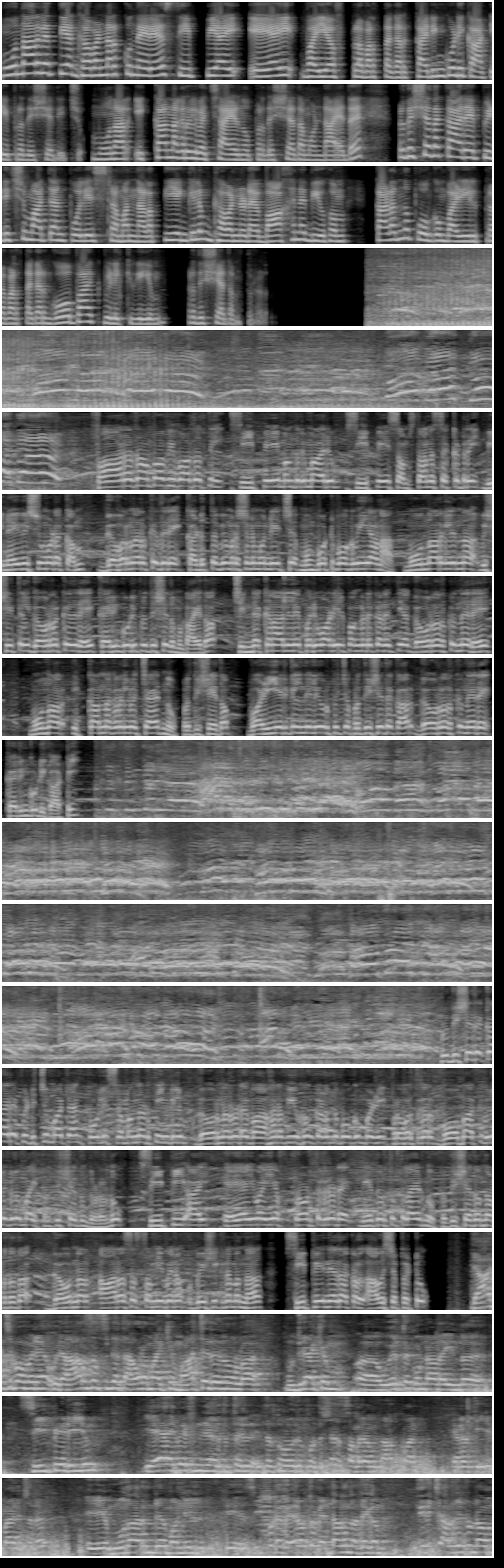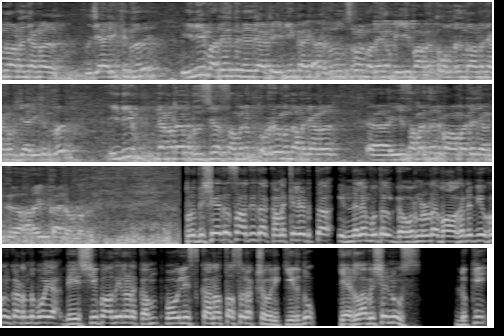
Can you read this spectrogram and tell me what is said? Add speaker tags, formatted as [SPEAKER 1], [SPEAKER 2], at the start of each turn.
[SPEAKER 1] മൂന്നാറിലെത്തിയ ഗവർണർക്കു നേരെ C P I A I Y F പ്രവർത്തകർ കരിങ്കൊടി കാട്ടി പ്രതിഷേധിച്ചു. മൂന്നാർ ഇക്കാ നഗറിൽ വെച്ചായിരുന്നു പ്രതിഷേധമുണ്ടായത്. പ്രതിഷേധക്കാരെ പിടിച്ചുമാറ്റാൻ പോലീസ് ശ്രമം നടത്തിയെങ്കിലും ഗവർണറുടെ വാഹന വ്യൂഹം കടന്നുപോകും വഴിയിൽ പ്രവർത്തകർ ഗോബാക്ക് വിളിക്കുകയും പ്രതിഷേധം തുടർന്നു.
[SPEAKER 2] ഭാരതാംബ വിവാദത്തിൽ സി പി ഐ മന്ത്രിമാരും സി പി ഐ സംസ്ഥാന സെക്രട്ടറി വിനയ് വിശ്വമടക്കം ഗവർണർക്കെതിരെ കടുത്ത വിമർശനം ഉന്നയിച്ച് മുമ്പോട്ട് പോകുകയാണ്. മൂന്നാറിൽ നിന്ന് വിഷയത്തിൽ ഗവർണർക്കെതിരെ കരിങ്കൊടി പ്രതിഷേധമുണ്ടായത്. ചിന്നക്കനാലിലെ പരിപാടിയിൽ പങ്കെടുക്കാനെത്തിയ ഗവർണർക്ക് നേരെ മൂന്നാർ ഇക്കാ നഗറിൽ വെച്ചായിരുന്നു പ്രതിഷേധം. വഴിയരികിൽ നിലയുറപ്പിച്ച പ്രതിഷേധക്കാർ ഗവർണർക്ക് നേരെ കരിങ്കൊടി കാട്ടി. പ്രതിഷേധക്കാരെ പിടിച്ചുമാറ്റാൻ പോലീസ് ശ്രമം നടത്തിയെങ്കിലും ഗവർണറുടെ വാഹനവ്യൂഹം കടന്നുപോകും വഴി പ്രവർത്തകർ ഗോബാക്ക് വിളികളുമായി പ്രതിഷേധം തുടർന്നു. C P I A I Y F പ്രവർത്തകരുടെ നേതൃത്വത്തിലായിരുന്നു പ്രതിഷേധം നടന്നത്. ഗവർണർ ആർ എസ് എസ് സമീപനം ഉപേക്ഷിക്കണമെന്ന് സി പി ഐ നേതാക്കൾ ആവശ്യപ്പെട്ടു.
[SPEAKER 3] രാജ്ഭവനെ ഒരു ആർ എസ് എസിന്റെ താവളമാക്കി മാറ്റരുതെന്നുള്ള മുദ്രാക്യം ഉയർത്തിക്കൊണ്ടാണ് ഇന്ന് സി പി ഐയുടെയും എ ഐ വൈ എഫിന്റെ നേതൃത്വത്തിൽ ഇത്തരത്തിലുള്ള ഒരു പ്രതിഷേധ സമരം നടത്താൻ ഞങ്ങൾ തീരുമാനിച്ചത്. ഈ മൂന്നാറിന്റെ മണ്ണിൽ സിപിയുടെ വേരോട്ടം എന്താണെന്ന് അദ്ദേഹം തിരിച്ചറിഞ്ഞിട്ടുണ്ടാവുമെന്നാണ് ഞങ്ങൾ വിചാരിക്കുന്നത്. ഇനിയും അദ്ദേഹത്തിനെതിരായിട്ട് ഇനിയും അടുത്ത ദിവസങ്ങളും അദ്ദേഹം ഈ ഭാഗത്ത് ഉണ്ടെന്നാണ് ഞങ്ങൾ വിചാരിക്കുന്നത്. ഇനിയും ഞങ്ങളുടെ പ്രതിഷേധ സമരം തുടരുമെന്നാണ് ഞങ്ങൾ ഈ സമരത്തിന്റെ ഭാഗമായിട്ട് ഞങ്ങൾക്ക് അറിയിക്കാനുള്ളത്.
[SPEAKER 2] പ്രതിഷേധ സാധ്യത കണക്കിലെടുത്ത് ഇന്നലെ മുതൽ ഗവർണറുടെ വാഹനവ്യൂഹം കടന്നുപോയ ദേശീയപാതയിലടക്കം പോലീസ് കനത്ത സുരക്ഷ ഒരുക്കിയിരുന്നു. Kerala vision news ഡുക്കി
